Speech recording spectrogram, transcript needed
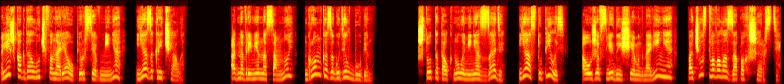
Лишь когда луч фонаря уперся в меня, я закричала. Одновременно со мной громко загудел бубен. Что-то толкнуло меня сзади, я оступилась, а уже в следующее мгновение почувствовала запах шерсти.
